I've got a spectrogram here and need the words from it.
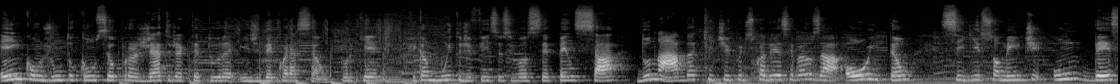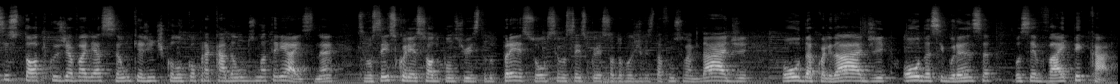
em conjunto com o seu projeto de arquitetura e de decoração, porque fica muito difícil se você pensar do nada que tipo de esquadria você vai usar, ou então seguir somente um desses tópicos de avaliação que a gente colocou para cada um dos materiais, né? Se você escolher só do ponto de vista do preço, ou se você escolher só do ponto de vista da funcionalidade, ou da qualidade, ou da segurança, você vai pecar.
